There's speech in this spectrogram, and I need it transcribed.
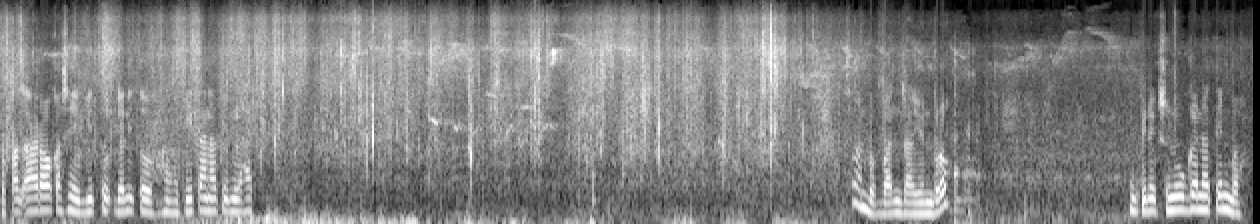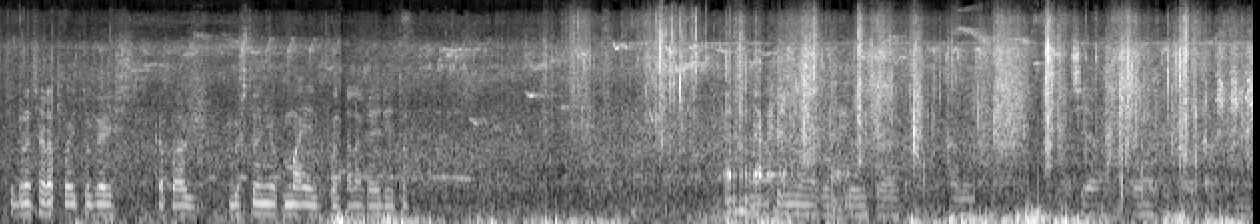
kapag araw kasi gito, ganito ah, kita natin lahat saan ba banda yun bro yung pinagsunugan natin ba Sobrang sarap po ito guys. Kapag gusto niyo kumain, punta lang kayo dito. Hanapin mo mga gulong sa ano. Kasi ah, ito magkakaroon sa kanya.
